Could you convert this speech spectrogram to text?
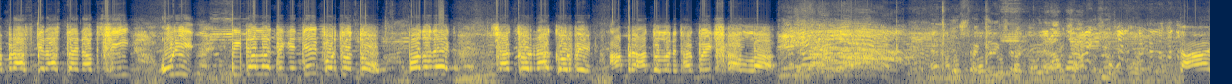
আমরা আজকে রাস্তায় নামছি। উনি বিদ্যালয় থেকে যেই পর্যন্ত পদত্যাগ স্বাক্ষর না করবেন, আমরা আন্দোলনে থাকব ইনশাআল্লাহ। তার,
